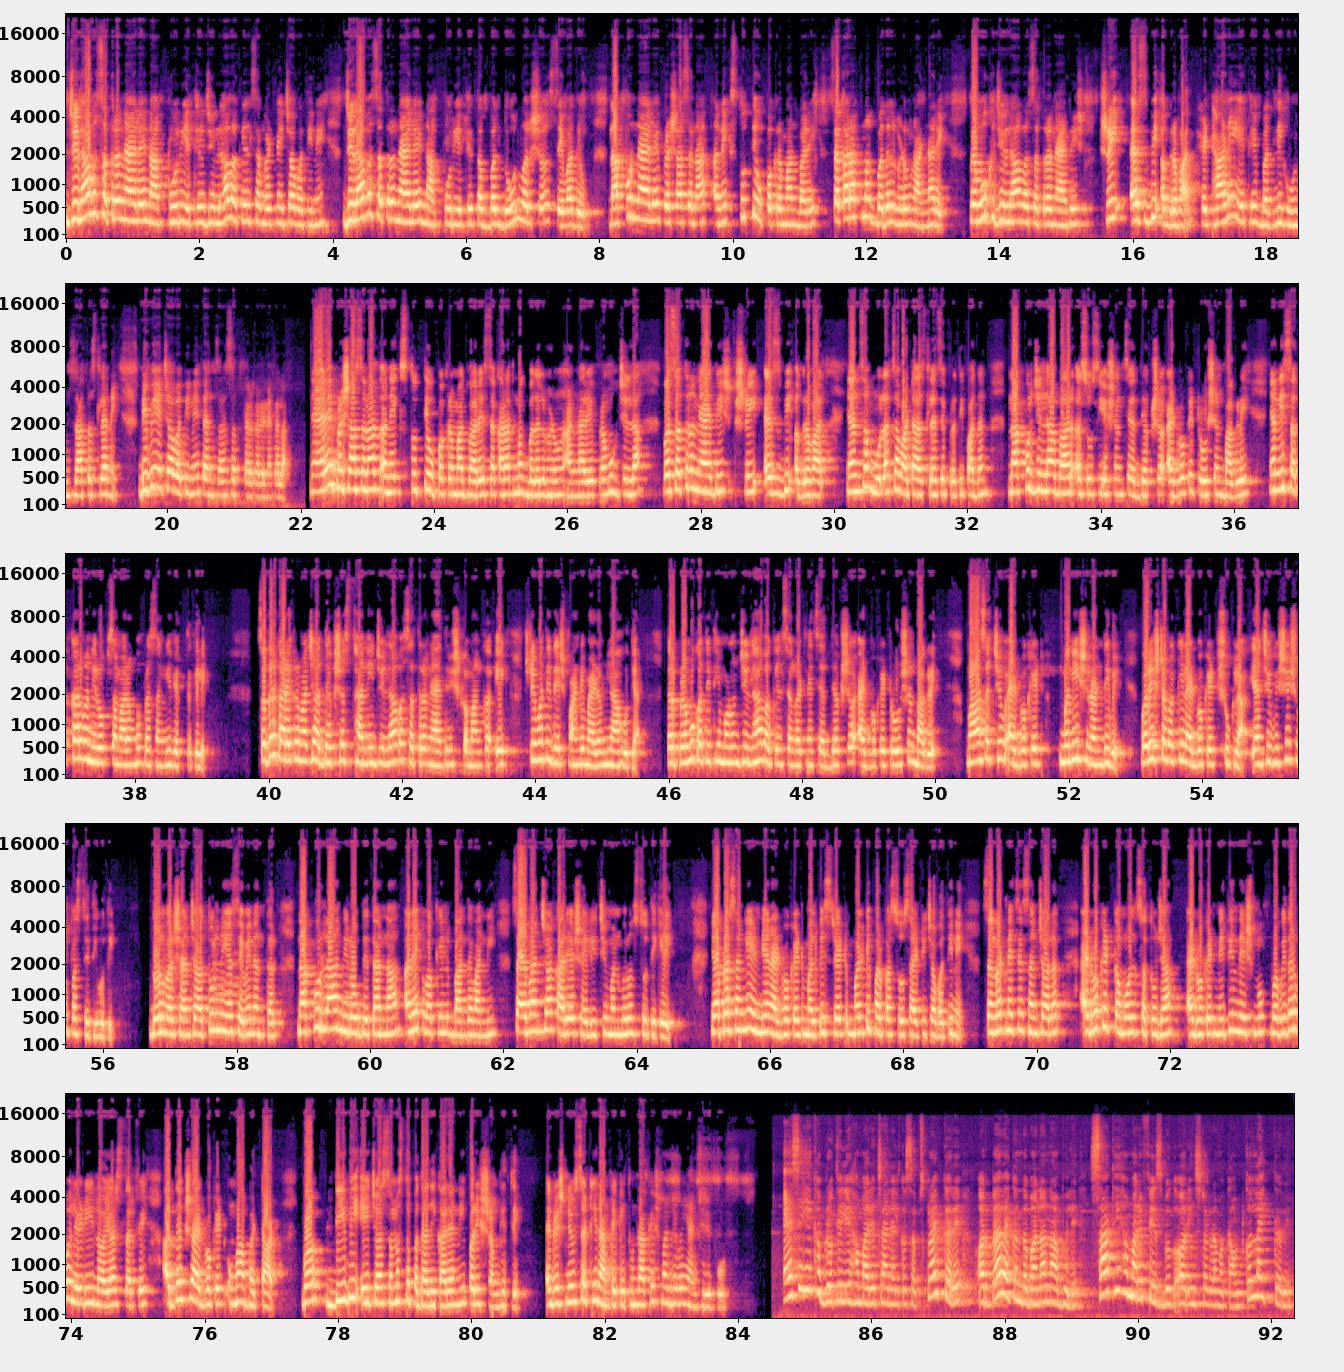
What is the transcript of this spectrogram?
जिल्हा व सत्र न्यायालय नागपूर येथे जिल्हा वकील संघटनेच्या वतीने जिल्हा व सत्र न्यायालय नागपूर येथे तब्बल दोन वर्ष सेवा देऊन नागपूर न्यायालय प्रशासनात अनेक स्तुत्य उपक्रमांद्वारे सकारात्मक बदल घडवून आणणारे प्रमुख जिल्हा व सत्र न्यायाधीश श्री एस बी अग्रवाल हे ठाणे येथे बदली होऊन जात असल्याने डीबीएच्या वतीने त्यांचा सत्कार करण्यात आला. न्यायालय प्रशासनात अनेक स्तुत्य उपक्रमाद्वारे सकारात्मक बदल घडवून आणणारे प्रमुख जिल्हा व सत्र न्यायाधीश श्री एस बी अग्रवाल यांचा मोलाचा वाटा असल्याचे प्रतिपादन नागपूर जिल्हा बार असोसिएशनचे अध्यक्ष ऍडव्होकेट रोशन बागडे यांनी सत्कार व निरोप समारंभ प्रसंगी व्यक्त केले. सदर कार्यक्रमाच्या अध्यक्षस्थानी जिल्हा व सत्र न्यायाधीश क्रमांक एक श्रीमती देशपांडे मॅडम या होत्या. तर प्रमुख अतिथी म्हणून जिल्हा वकील संघटनेचे अध्यक्ष ऍडव्होकेट रोशन बागडे महासचिव ऍडव्होकेट मनीष रणदिवे वरिष्ठ वकील ऍडव्होकेट शुक्ला यांची विशेष उपस्थिती होती. दोन वर्षांच्या अतुलनीय सेवेनंतर नागपूरला निरोप देताना अनेक वकील बांधवांनी साहेबांच्या कार्यशैलीची मनभरून स्तुती केली. या प्रसंगी इंडियन ऍडव्होकेट मल्टीस्टेट मल्टीपर्पज सोसायटीच्या वतीने संघटनेचे संचालक ऍडव्होकेट कमोल सतुजा ऍडव्होकेट नितीन देशमुख व विदर्भ लेडी लॉयर्स तर्फे अध्यक्ष ऍडव्होकेट उमा भट्टाळ व डीबीएच्या समस्त पदाधिकाऱ्यांनी परिश्रम घेतले. एनरिच न्यूजसाठी रामटेकेतून राकेश मजिवे यांची रिपोर्ट. ऐसे ही खबरों के लिए हमारे चैनल को सब्सक्राइब करें और बेल आइकन दबाना ना भूलें। साथ ही हमारे फेसबुक और इंस्टाग्राम अकाउंट को लाइक करें।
